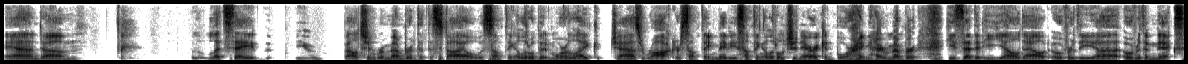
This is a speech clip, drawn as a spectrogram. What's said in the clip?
and um, let's say Balchin remembered that the style was something a little bit more like jazz rock or something, maybe something a little generic and boring. I remember he said that he yelled out over the uh, over the mix,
